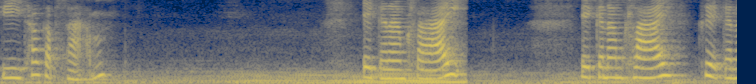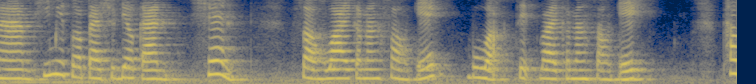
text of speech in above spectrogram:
กรีเท่ากับ 3 เอกนามคล้าย เอกนามคล้ายคือเอกนามที่มีตัวแปรชุดเดียวกัน เช่น 2y กำลัง 2x บวก 7y กำลัง 2x เท่า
